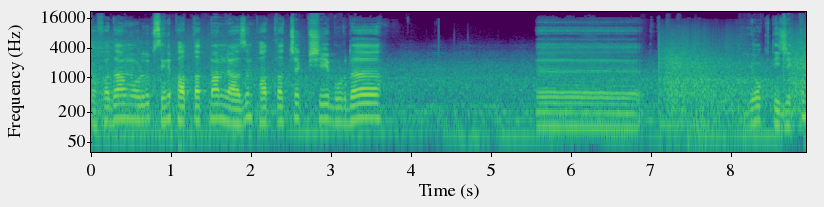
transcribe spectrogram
kafadan vurduk. Seni patlatmam lazım. Patlatacak bir şeyi burada... Ee, yok diyecektim.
